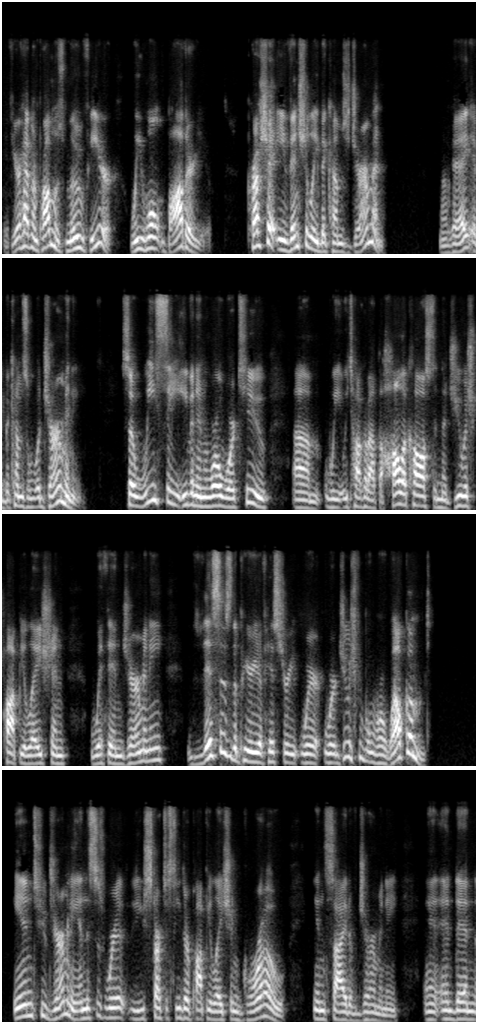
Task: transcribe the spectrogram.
if you're having problems, move here. We won't bother you. Prussia eventually becomes German. Okay, it becomes Germany. So we see even in World War II, um, we, we talk about the Holocaust and the Jewish population within Germany. This is the period of history where, where Jewish people were welcomed into Germany. And this is where you start to see their population grow inside of Germany. And, and then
